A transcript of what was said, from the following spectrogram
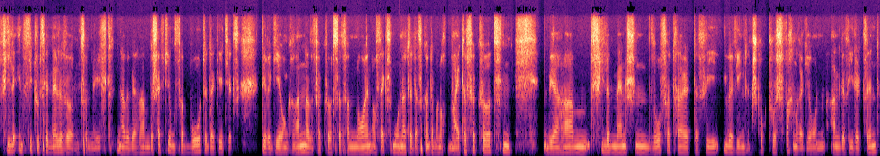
viele institutionelle Hürden zunächst. Also wir haben Beschäftigungsverbote, da geht jetzt die Regierung ran, also verkürzt das von neun auf sechs Monate, das könnte man noch weiter verkürzen. Wir haben viele Menschen so verteilt, dass sie überwiegend in strukturschwachen Regionen angesiedelt sind.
